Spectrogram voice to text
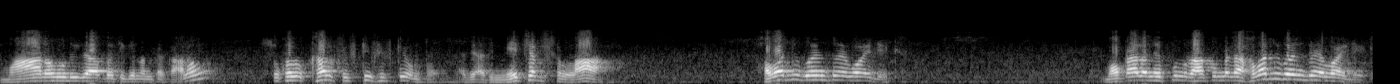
మానవుడిగా బతికినంత కాలం సుఖ దుఃఖాలు ఫిఫ్టీ ఫిఫ్టీ ఉంటాయి. అది అది nature's law how are you going to avoid it మోకాళ్ళ నొప్పులు రాకుండా how are you going to avoid it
